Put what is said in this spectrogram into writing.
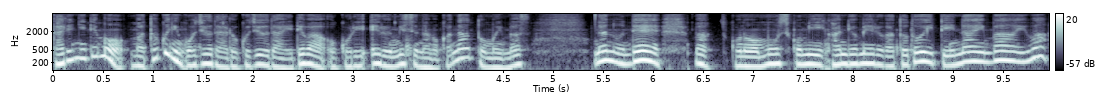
誰にでも、まあ、特に50代60代では起こり得るミスなのかなと思います。なので、まあ、この申し込み完了メールが届いていない場合は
